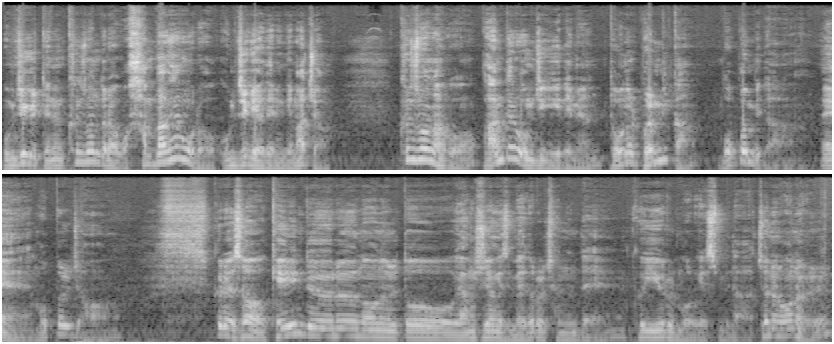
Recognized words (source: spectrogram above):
움직일 때는 큰 손들하고 한 방향으로 움직여야 되는 게 맞죠? 큰 손하고 반대로 움직이게 되면 돈을 벌입니까? 못 법니다. 예, 못 벌죠. 그래서 개인들은 오늘 또 양시장에서 매도를 쳤는데 그 이유를 모르겠습니다. 저는 오늘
